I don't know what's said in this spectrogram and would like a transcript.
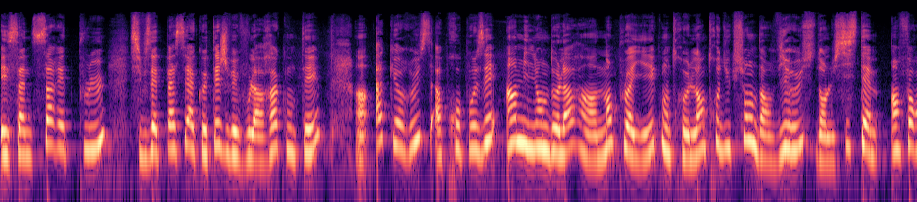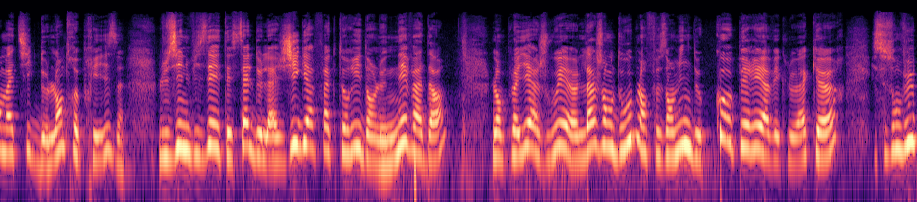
et ça ne s'arrête plus. Si vous êtes passé à côté, je vais vous la raconter. Un hacker russe a proposé 1 million de dollars à un employé contre l'introduction d'un virus dans le système informatique de l'entreprise. L'usine visée était celle de la Gigafactory dans le Nevada. L'employé a joué euh, l'agent double en faisant mine de coopérer avec le hacker. Ils se sont vus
